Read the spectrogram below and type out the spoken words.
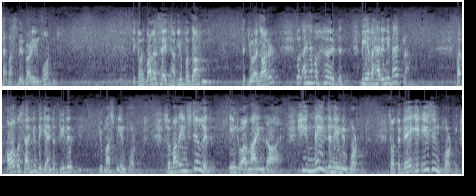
That must have been very important. Because mother said, Have you forgotten that you're a Goddard? Well, I never heard that we ever had any background. But all of a sudden you began to feel that you must be important. So mother instilled it into our mind's eye. She made the name important. So today it is important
